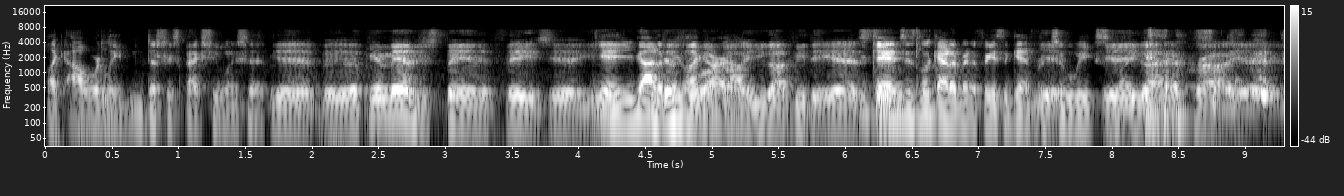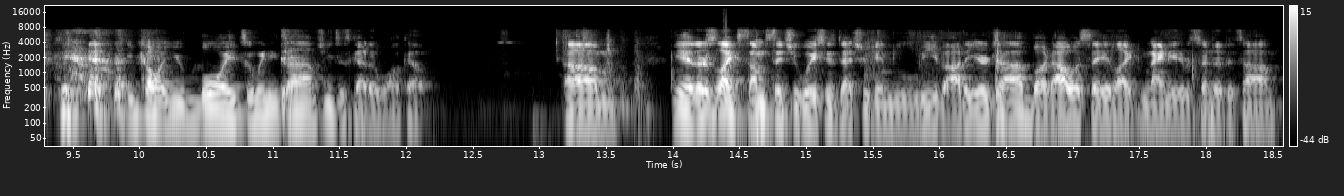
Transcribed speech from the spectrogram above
like outwardly disrespects you and shit. Yeah, but if your manager spit in your face, yeah, you, Yeah, you gotta be like, alright, out. you gotta beat the ass. You can't too. just look at him in the face again for yeah, two weeks. Yeah, like, you gotta have pride. Yeah. he call you boy too many times. You just gotta walk out. Um, yeah, there's like some situations that you can leave out of your job, but I would say like 90% of the time,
